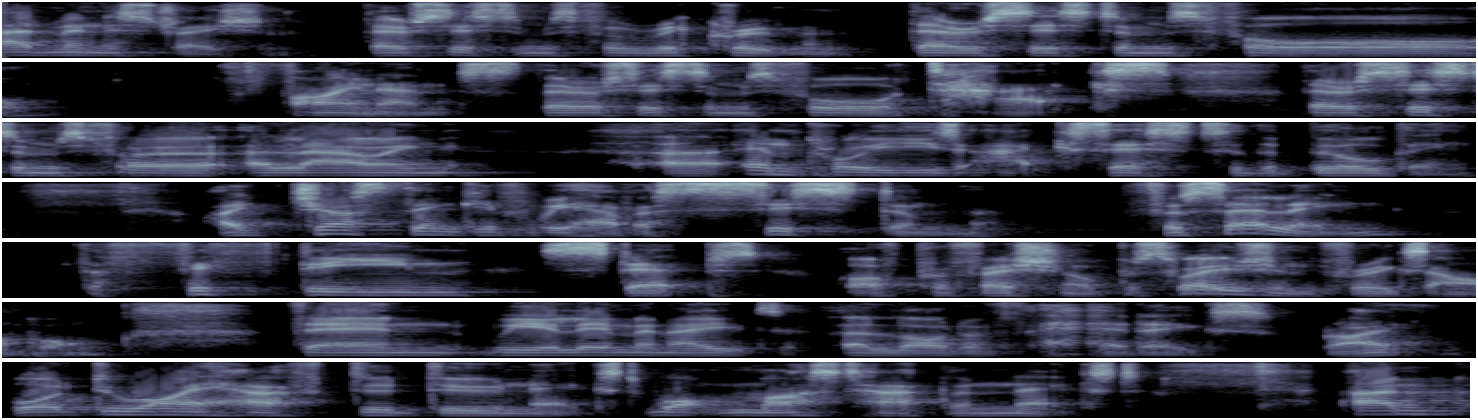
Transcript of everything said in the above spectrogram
administration, there are systems for recruitment, there are systems for finance, there are systems for tax, there are systems for allowing uh, employees access to the building. I just think if we have a system for selling, the 15 steps of professional persuasion, for example, then we eliminate a lot of the headaches, right? What do I have to do next? What must happen next? And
